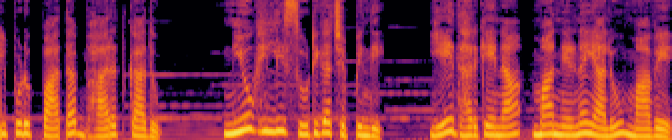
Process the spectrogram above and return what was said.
ఇప్పుడు పాత భారత్ కాదు. న్యూఢిల్లీ సూటిగా చెప్పింది ఏ ధరకైనా మా నిర్ణయాలు మావే.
